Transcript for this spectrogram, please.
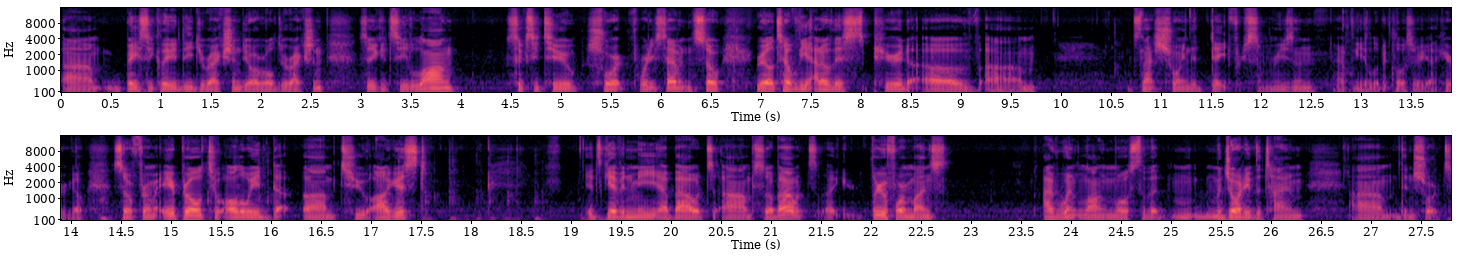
um, basically the direction, the overall direction. So you can see long, 62, short, 47. So relatively out of this period of, um, it's not showing the date for some reason. I have to get a little bit closer. Yeah, here we go. So from April to all the way um, to August, it's given me about, um, so about like three or four months. I've went long most of the majority of the time um, than short.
